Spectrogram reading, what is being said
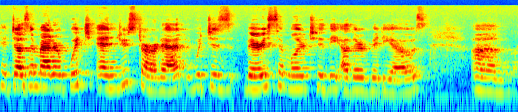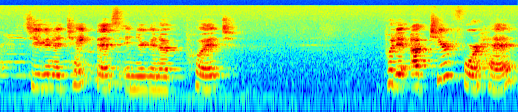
it doesn't matter which end you start at, which is very similar to the other videos. Um, so you're going to take this and you're going to put put it up to your forehead,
